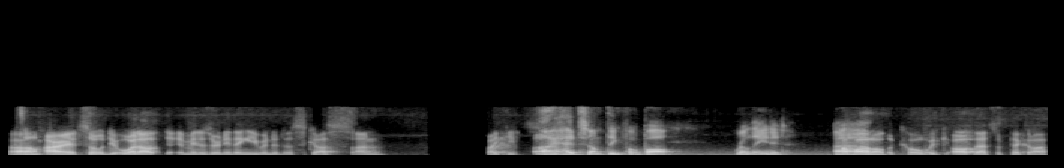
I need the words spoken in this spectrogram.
Um, all right. So do, what else? I mean, is there anything even to discuss on Vikings? I had something football related. How about Um, all the COVID? Oh, that's a pickoff.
